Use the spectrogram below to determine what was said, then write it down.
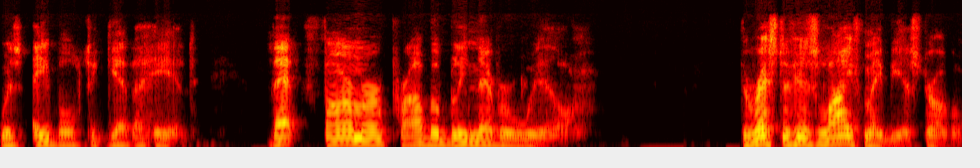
was able to get ahead. That farmer probably never will. The rest of his life may be a struggle,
